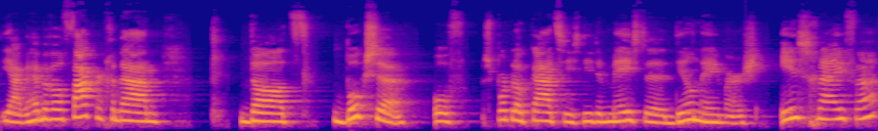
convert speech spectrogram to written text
ja, we hebben wel vaker gedaan dat boksen of sportlocaties die de meeste deelnemers inschrijven,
